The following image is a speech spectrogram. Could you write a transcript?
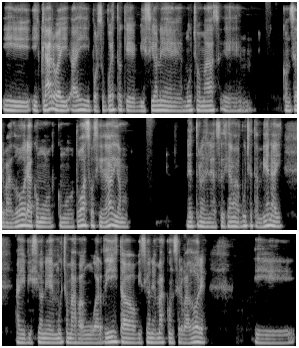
Y, claro, hay, hay, por supuesto que visiones mucho más eh, conservadoras, como, como toda sociedad, digamos. Dentro de la sociedad mapuche también hay, hay visiones mucho más vanguardistas o visiones más conservadoras. Y,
